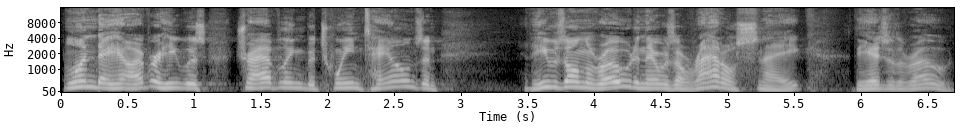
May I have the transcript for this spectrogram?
One day, however, he was traveling between towns and, he was on the road and there was a rattlesnake at the edge of the road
